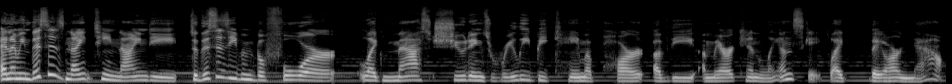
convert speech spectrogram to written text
And I mean, this is 1990, so this is even before like mass shootings really became a part of the American landscape like they are now.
